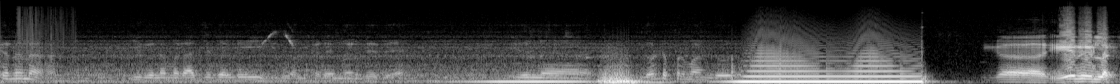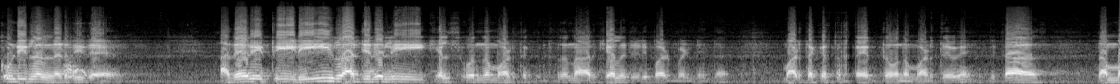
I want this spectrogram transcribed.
ಕನ್ನಡ ಈಗ ನಮ್ಮ ರಾಜ್ಯದಲ್ಲಿ ಇದು ಒಂದು ಕಡೆ ನಡೆದಿದೆ. ಇದನ್ನ ದೊಡ್ಡ ಪ್ರಮಾಣದ ಈಗ ಏನು ಲಕ್ಕುಂಡಿನಲ್ಲಿ ನಡೆದಿದೆ ಅದೇ ರೀತಿ ಇಡೀ ರಾಜ್ಯದಲ್ಲಿ ಈ ಕೆಲಸವನ್ನ ಮಾಡ್ತಕ್ಕಂಥದ್ದನ್ನ ಆರ್ಕಿಯಾಲಜಿ ಡಿಪಾರ್ಟ್ಮೆಂಟ್ನಿಂದ ಮಾಡ್ತಕ್ಕಂಥ ಪ್ರಯತ್ನವನ್ನು ಮಾಡ್ತೇವೆ. ಬಿಕಾಸ್ ನಮ್ಮ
